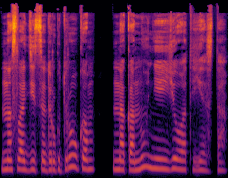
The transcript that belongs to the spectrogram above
насладиться друг другом накануне ее отъезда.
